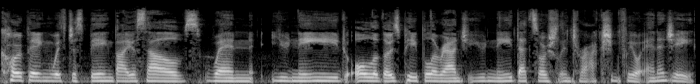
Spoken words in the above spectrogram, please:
coping with just being by yourselves when you need all of those people around you. You need that social interaction for your energy.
